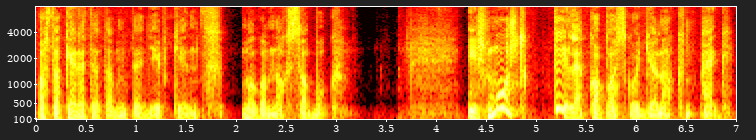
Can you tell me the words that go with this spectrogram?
azt a keretet, amit egyébként magamnak szabok. És most tényleg kapaszkodjanak meg.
